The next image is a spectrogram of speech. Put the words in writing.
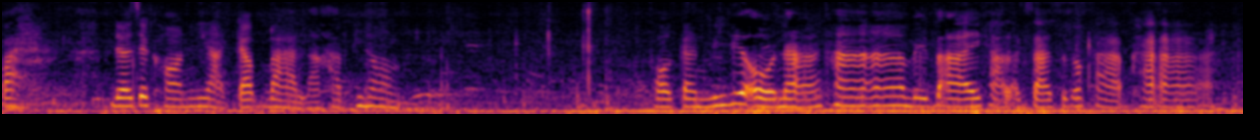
ไป เดี๋ยวจะขออนุญาตกลับบ้านแล้วค่ะพี่น้อง พอกันวิดีโอนะคะ บ๊ายบายค่ะ รักษาสุขภาพค่ะ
